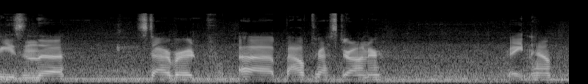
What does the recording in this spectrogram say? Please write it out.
They're using the starboard uh, bow thruster on her right now.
